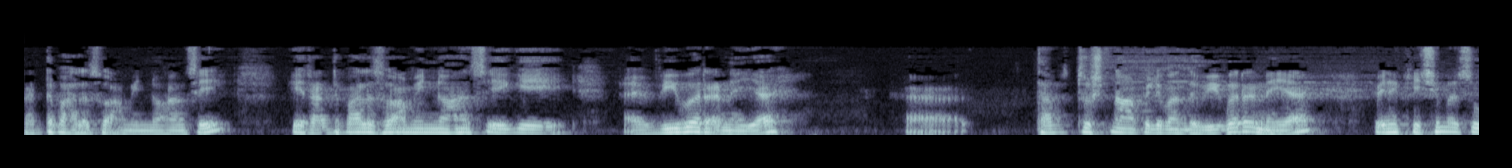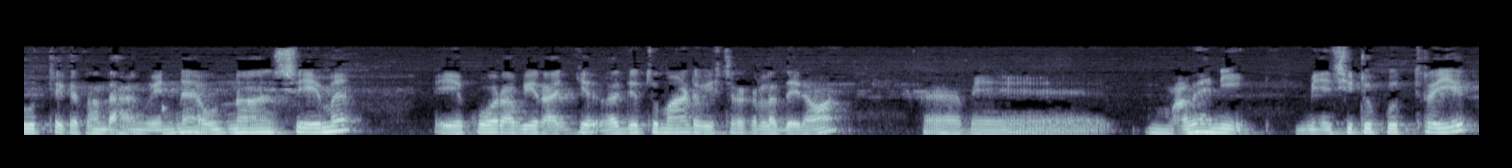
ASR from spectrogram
රට්ටපාල ස්වාමීන් වහන්සේ. ඒ රට්ටපාල ස්වාමීන් වහන්සේගේ විවරණය තෘෂ්ණා පිළිබඳ විවරණය වෙන කිසිම සූත්‍රයක සඳහන් වෙන්නේ උන්වහන්සේම ඒ කෝරවි රාජ්‍ය රජතුමාට විස්තර කරලා දෙනවා. මේ මවැනි මේ සිටු පුත්‍රයෙක්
